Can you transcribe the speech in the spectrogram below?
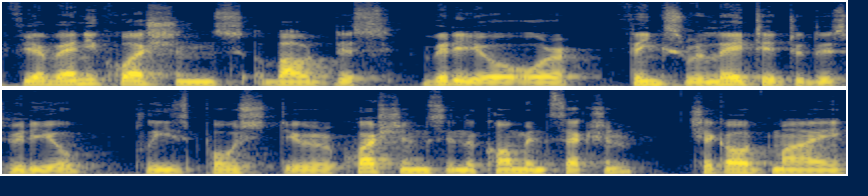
If you have any questions about this video or things related to this video, please post your questions in the comment section. Check out my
